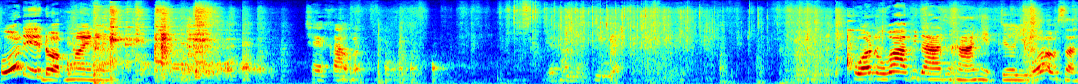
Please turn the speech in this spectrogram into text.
โอ้ดีดอกหน่อยหนึงแช่ข้าวก่อนเดี๋ยวทำน้ำจิ้มเนี่ย ผัวหนูว่าพี่ดาจะหาเห็ดเจออยู่ว่าเอาสัน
